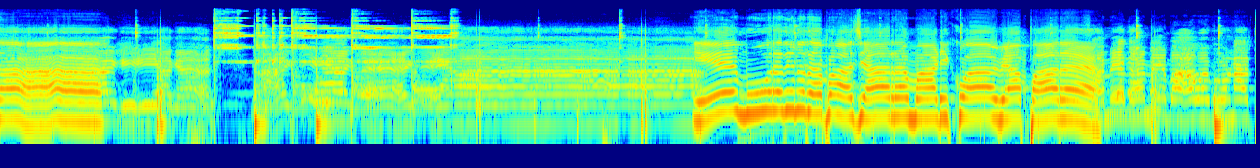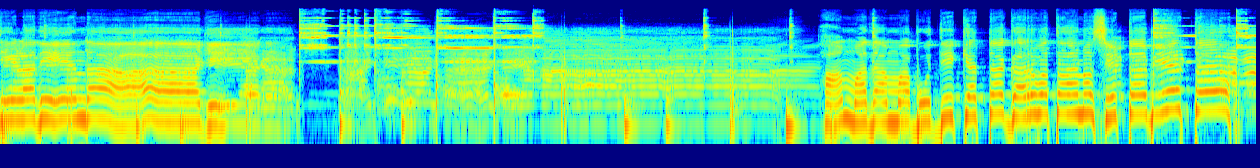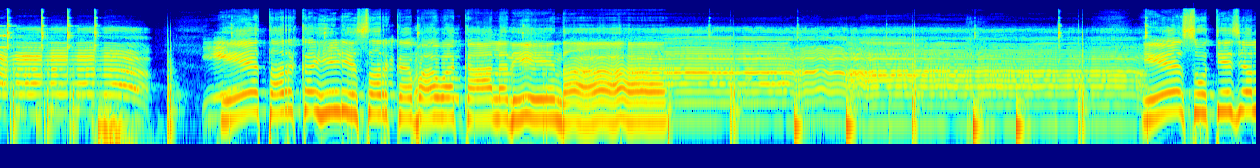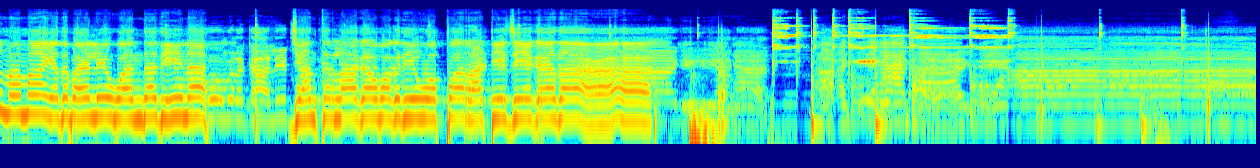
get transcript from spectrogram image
ಏ ಮೂರ ದಿನದ ಬಾಜಾರ ಮಾಡಿಕೊ ವ್ಯಾಪಾರ. ತಿಳದಿಂದ. ಹಮ್ಮದಮ್ಮ ಬುದ್ಧಿ ಕೆಟ್ಟ ಗರ್ವತಾನು ಸಿಟ್ಟ ಬಿಟ್ಟ. ಏ ತರ್ಕ ಹಿಡಿ ಸರ್ಕ ಭಾವ ಕಾಲದಿಂದ. ಏ ಸುತ್ತಿ ಜನ್ಮ ಮಾಯದ ಬಲಿ ಒಂದ ದಿನ. ಜಂತರ್ಲಾಗ ಒಗದಿ ಒಪ್ಪ ರಾಟಿ ಜೇಗದ.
